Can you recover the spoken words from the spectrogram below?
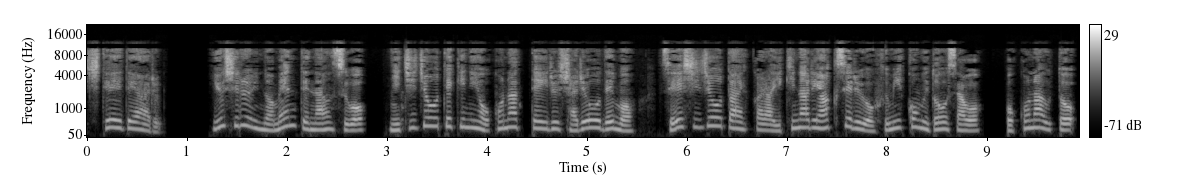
指定である。油種類のメンテナンスを日常的に行っている車両でも静止状態からいきなりアクセルを踏み込む動作を行うと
